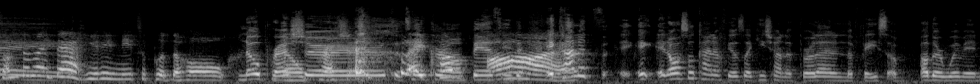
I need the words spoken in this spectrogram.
something like that. He didn't need to put the whole. No pressure, pressure. to Like, take her on fancy. on. It kind of, it, it also kind of feels like he's trying to throw that in the face of other women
